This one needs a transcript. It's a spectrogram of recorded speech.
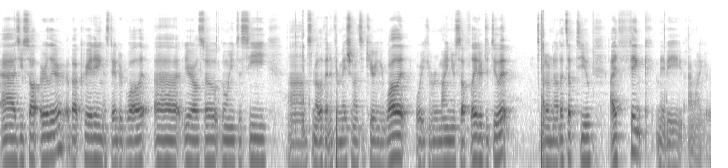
as you saw earlier about creating a standard wallet. Uh, you're also going to see um, some relevant information on securing your wallet, or you can remind yourself later to do it. I don't know. That's up to you. I think maybe I want to get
